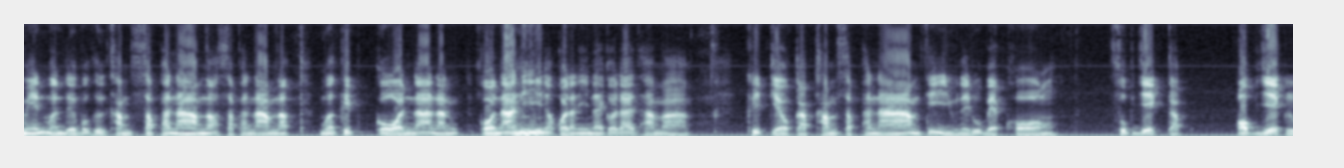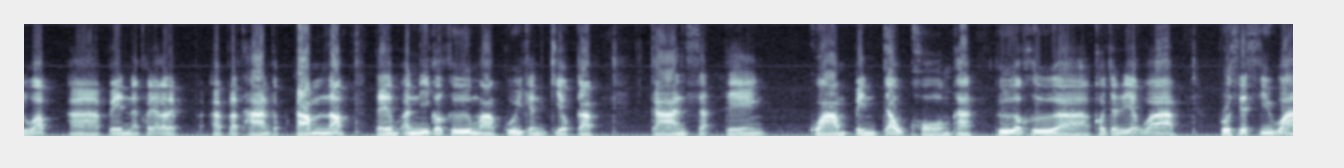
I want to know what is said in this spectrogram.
m e n เหมือนเดิมก็คือคำสรรพนามเนาะสรรพนามเนาะเมื่อคลิปก่อนหน้านั้นก่อนหน้านี้เนาะก่อนหน้านี้ไนก็ได้ทำอ่าคลิปเกี่ยวกับคำสรรพนามที่อยู่ในรูปแบบของ subject กับ object หรือว่าอ่าเป็นเขาเรียกอะไรประธานกับกรรมเนาะแต่อันนี้ก็คือมาคุยกันเกี่ยวกับการแสดงความเป็นเจ้าของค่ะ คือก็คืออ่าเขาจะเรียกว่า processiva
